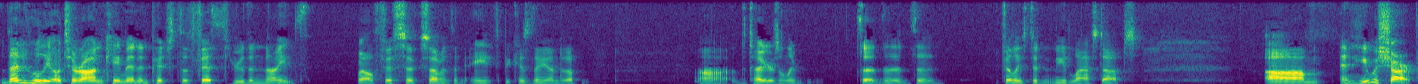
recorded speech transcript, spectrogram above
then Julio Teheran came in and pitched the fifth through the ninth, well, fifth, sixth, seventh, and eighth because they ended up. Uh, the Tigers only, the the the Phillies didn't need last ups. Um, and he was sharp.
